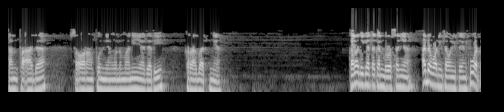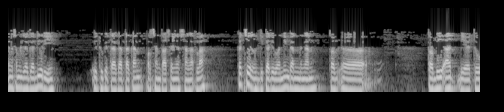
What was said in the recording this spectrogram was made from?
tanpa ada seorang pun yang menemaninya dari kerabatnya. Kalau dikatakan bahwasanya ada wanita-wanita yang kuat yang bisa menjaga diri, itu kita katakan persentasenya sangatlah kecil jika dibandingkan dengan eh, tabiat yaitu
